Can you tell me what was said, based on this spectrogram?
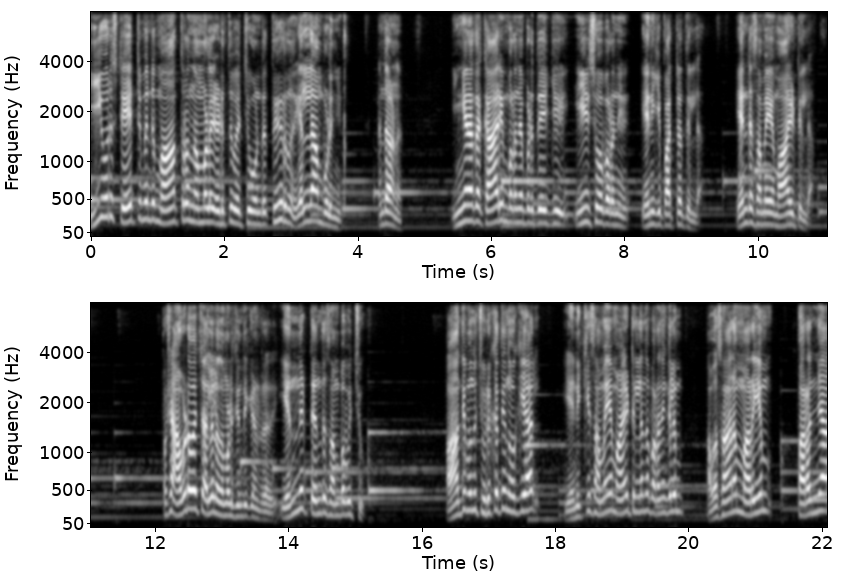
ഈ ഒരു സ്റ്റേറ്റ്മെന്റ് മാത്രം നമ്മൾ എടുത്തു വെച്ചുകൊണ്ട് തീർന്ന് എല്ലാം പൊളിഞ്ഞു. എന്താണ്? ഇങ്ങനത്തെ കാര്യം പറഞ്ഞപ്പോഴത്തേക്ക് ഈശോ പറഞ്ഞ് എനിക്ക് പറ്റത്തില്ല. എന്റെ സമയമായിട്ടില്ല. പക്ഷെ അവിടെ വെച്ചല്ലല്ലോ നമ്മൾ ചിന്തിക്കേണ്ടത്. എന്നിട്ട് എന്ത് സംഭവിച്ചു? ആദ്യം ഒന്ന് ചുരുക്കത്തിൽ നോക്കിയാൽ എനിക്ക് സമയമായിട്ടില്ലെന്ന് പറഞ്ഞെങ്കിലും അവസാനം മറിയം പറഞ്ഞ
